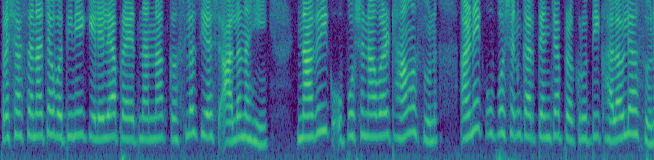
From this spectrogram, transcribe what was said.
प्रशासनाच्या वतीने केलेल्या प्रयत्नांना कसलंच यश आलं नाही. नागरिक उपोषणावर ठाम असून अनेक उपोषणकर्त्यांच्या प्रकृती खालावल्या असून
